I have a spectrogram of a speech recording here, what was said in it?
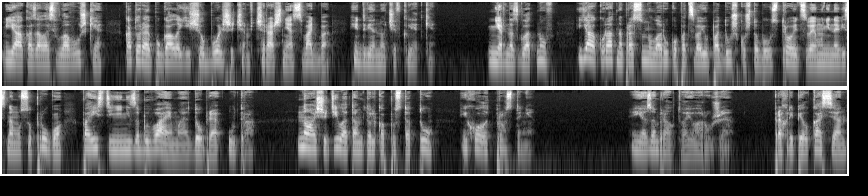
Я оказалась в ловушке, которая пугала еще больше, чем вчерашняя свадьба и две ночи в клетке. Нервно сглотнув, я аккуратно просунула руку под свою подушку, чтобы устроить своему ненавистному супругу поистине незабываемое доброе утро. Но ощутила там только пустоту и холод простыни. «Я забрал твое оружие», – прохрипел Кассиан,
